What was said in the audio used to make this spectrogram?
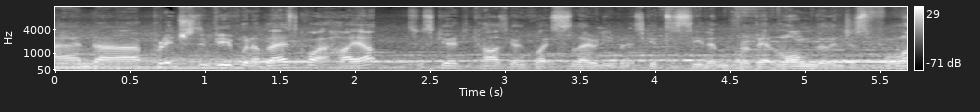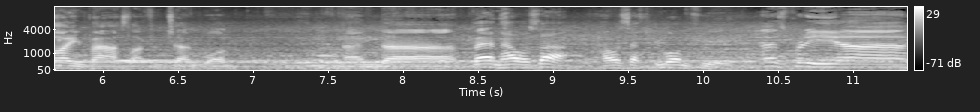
And uh, pretty interesting viewpoint up there. It's quite high up, so it's good. The car's going quite slowly, but it's good to see them for a bit longer than just flying past like from turn one. And uh, Ben, how was that? How was FP1 for you? That was pretty uh,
